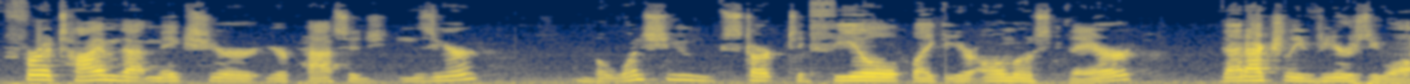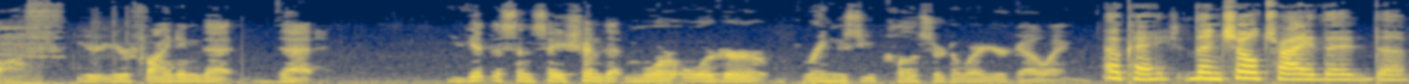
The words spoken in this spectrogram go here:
for a time that makes your your passage easier but once you start to feel like you're almost there, that actually veers you off. You're, you're finding that that you get the sensation that more order brings you closer to where you're going. Okay, then she'll try the the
